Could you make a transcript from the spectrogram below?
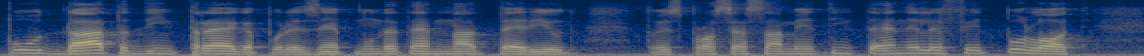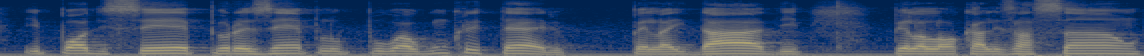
por data de entrega, por exemplo, num determinado período. Então esse processamento interno ele é feito por lote e pode ser, por exemplo, por algum critério, pela idade, pela localização,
